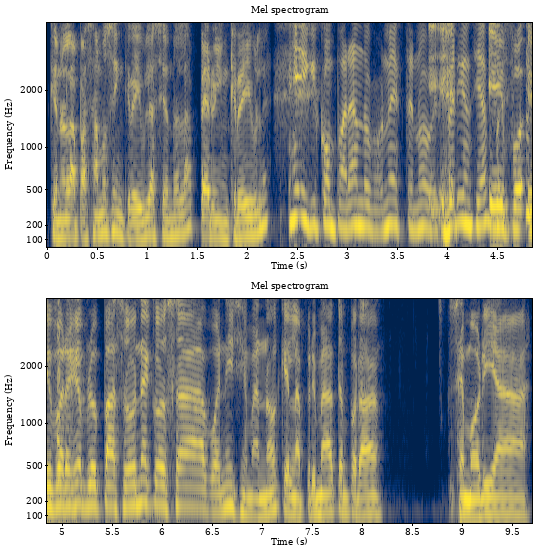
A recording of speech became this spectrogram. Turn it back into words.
que nos la pasamos increíble haciéndola, pero increíble. Y comparando con esta nueva experiencia, y, pues. por, y, por ejemplo, pasó una cosa buenísima, ¿no? Que en la primera temporada se moría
